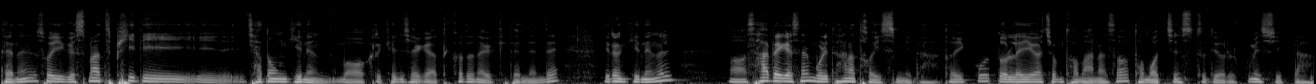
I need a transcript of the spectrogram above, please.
되는 소위 그 스마트 PD 자동 기능 뭐 그렇게 저희가 특허도 내 이렇게 됐는데 이런 기능을 어, 400에서는 모니터 하나 더 있습니다. 더 있고 또 레이어가 좀 더 많아서 더 멋진 스튜디오를 꾸밀 수 있다.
